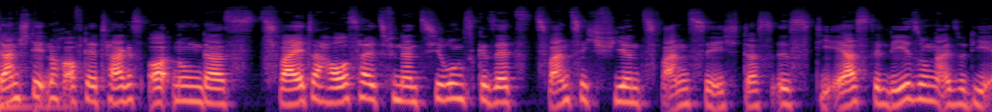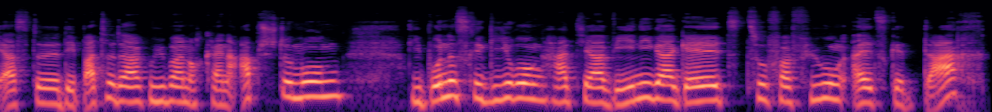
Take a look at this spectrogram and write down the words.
Dann steht noch auf der Tagesordnung das zweite Haushaltsfinanzierungsgesetz 2024. Das ist die erste Lesung, also die erste Debatte darüber, noch keine Abstimmung. Die Bundesregierung hat ja weniger Geld zur Verfügung als gedacht,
